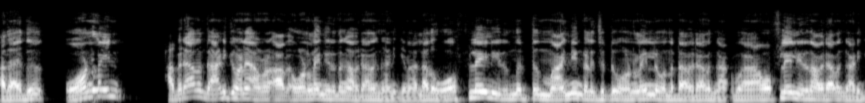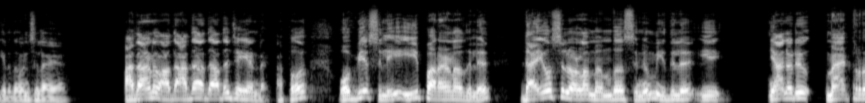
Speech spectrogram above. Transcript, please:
അതായത് ഓൺലൈൻ അപരാധം കാണിക്കുവാണെങ്കിൽ ഓൺലൈൻ ഇരുന്ന് അപരാധം കാണിക്കണം. അല്ലാതെ ഓഫ്ലൈൻ ഇരുന്നിട്ട് മാന്യം കളിച്ചിട്ട് ഓൺലൈനിൽ വന്നിട്ട് അപരാധം ഓഫ്ലൈനിൽ ഇരുന്ന് അപരാധം കാണിക്കരുത്. മനസ്സിലായ? അതാണ് അത് അത് അത് അത് ചെയ്യേണ്ടത് അപ്പോൾ ഒബ്വിയസ്ലി ഈ പറയണതിൽ ഡയോസിലുള്ള മെമ്പേഴ്സിനും ഇതിൽ ഈ ഞാനൊരു മാറ്റർ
